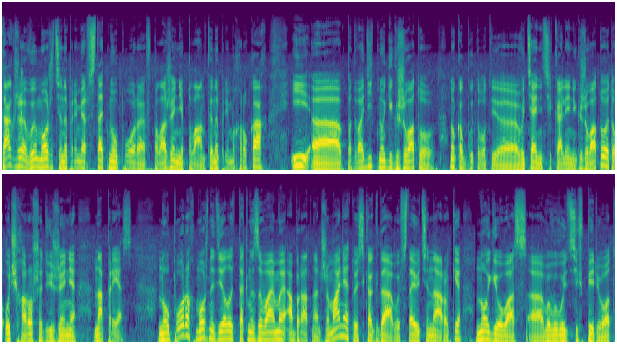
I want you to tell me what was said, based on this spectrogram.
Также вы можете, например, встать на упоры в положении планка на прямых руках и э, подводить ноги к животу. Ну, как будто вот э, вы тянете колени к животу. Это очень хорошее движение на пресс. На упорах можно делать так называемое обратное отжимание, то есть когда вы встаете на руки, ноги у вас э, вы выводите вперед,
